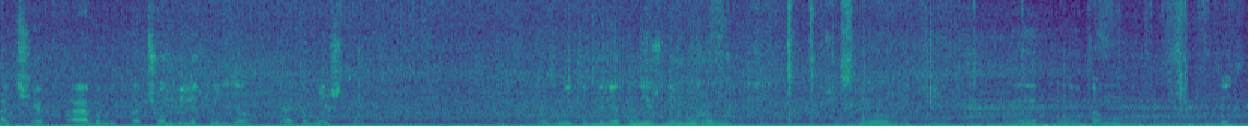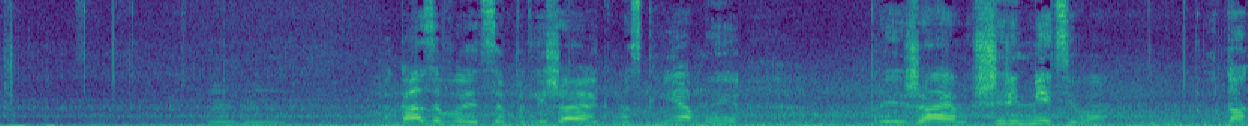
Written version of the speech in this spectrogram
А чек? А, б- а он билет не взял? А, это мне что ли? Возьмите билет на нижнем уровне. Счастливо пути. Или тому. Эти. Оказывается, подъезжая к Москве, мы проезжаем Шереметьево. Так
